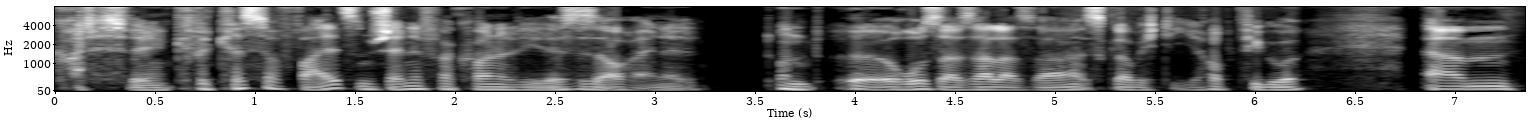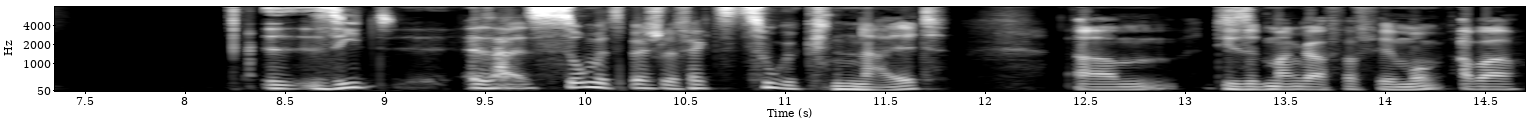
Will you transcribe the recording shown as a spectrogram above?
Gottes Willen. Christoph Waltz und Jennifer Connelly. Das ist auch eine. Und äh, Rosa Salazar ist, glaube ich, die Hauptfigur. Ähm, sieht, es ist so mit Special Effects zugeknallt, ähm, diese Manga-Verfilmung. Aber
